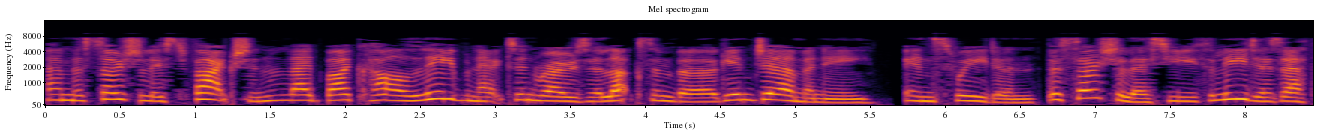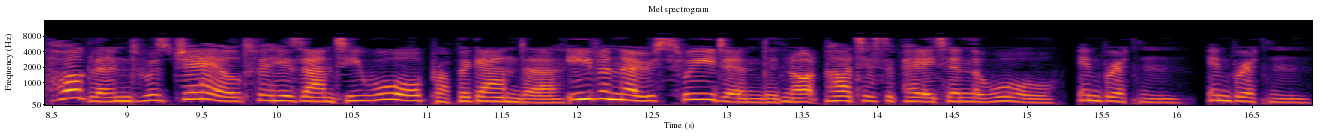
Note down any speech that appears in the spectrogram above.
and the socialist faction led by Karl Liebknecht and Rosa Luxemburg in Germany. In Sweden, the socialist youth leader Zeth Höglund was jailed for his anti-war propaganda, even though Sweden did not participate in the war. In Britain, in Britain,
